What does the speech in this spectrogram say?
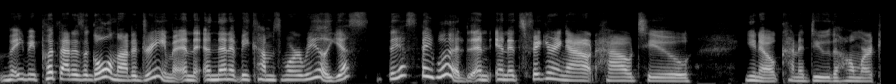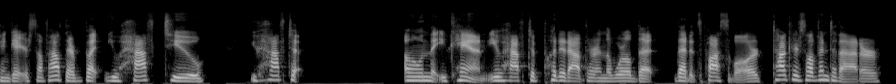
maybe put that as a goal not a dream and and then it becomes more real yes yes they would and and it's figuring out how to you know kind of do the homework and get yourself out there but you have to you have to own that you can you have to put it out there in the world that that it's possible or talk yourself into that or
